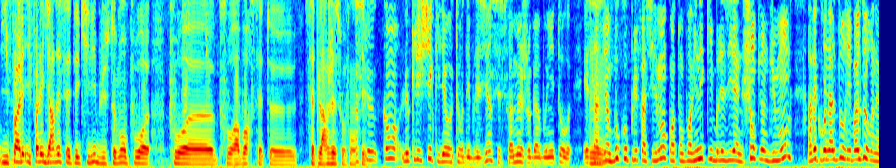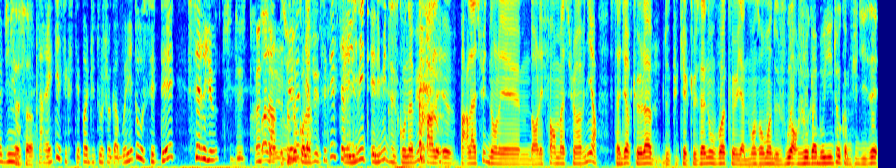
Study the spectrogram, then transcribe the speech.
il fallait, il fallait garder cet équilibre justement pour, pour, euh, pour avoir cette, euh, cette largesse Parce offensive. que quand le cliché qu'il y a autour des Brésiliens, c'est ce fameux Joga Bonito. Et ça Mm. vient beaucoup plus facilement quand on voit une équipe brésilienne championne du monde avec Ronaldo, Rivaldo, Ronaldinho. La réalité, c'est que c'était pas du tout Joga Bonito, c'était sérieux. C'était très Voilà, sérieux. c'est Surtout le qu'on l'a terme, vu. C'était Et sérieux. limite, et limite c'est ce qu'on a vu par, les- euh, par la suite dans les, dans les formations à venir. C'est-à-dire que là, depuis quelques années, on voit qu'il y a de moins en moins de joueurs Joga Bonito, comme tu disais,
